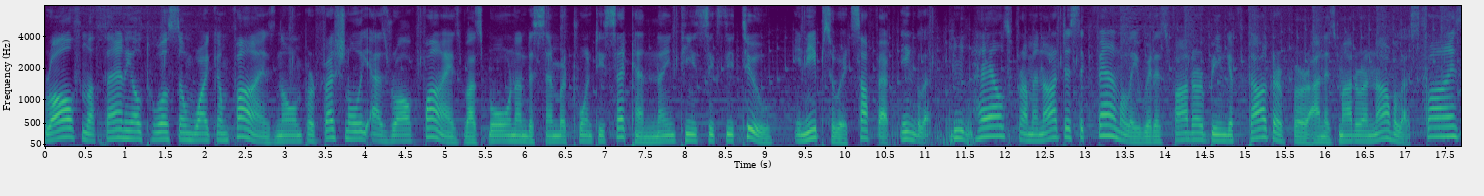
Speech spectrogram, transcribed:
Ralph Nathaniel Twisleton-Wykeham Fiennes, known professionally as Ralph Fiennes, was born on December 22, 1962 in Ipswich, Suffolk, England. He hails from an artistic family with his father being a photographer and his mother a novelist. Fiennes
